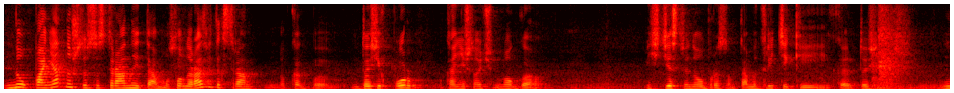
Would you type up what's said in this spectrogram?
Ну, понятно, что со стороны там условно развитых стран, ну, как бы до сих пор, конечно, очень много естественным образом там и критики, и, то есть ну,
